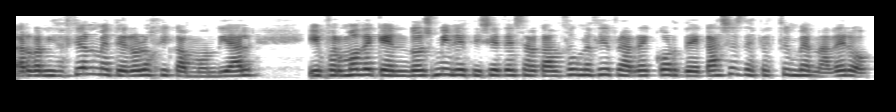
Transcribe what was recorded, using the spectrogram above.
la Organización Meteorológica Mundial informó de que en 2017 se alcanzó una cifra récord de gases de efecto invernadero.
